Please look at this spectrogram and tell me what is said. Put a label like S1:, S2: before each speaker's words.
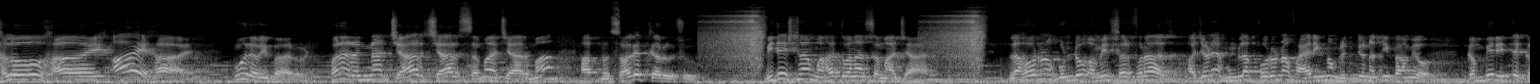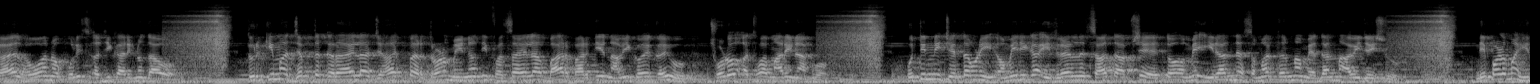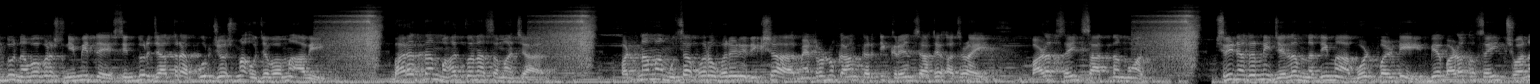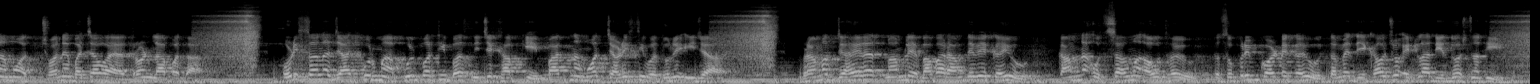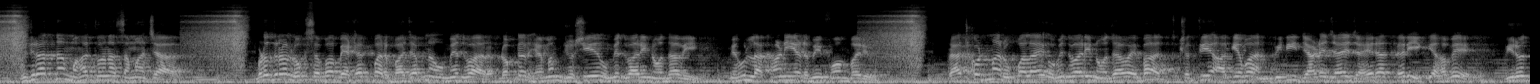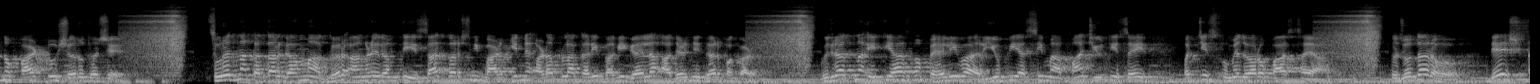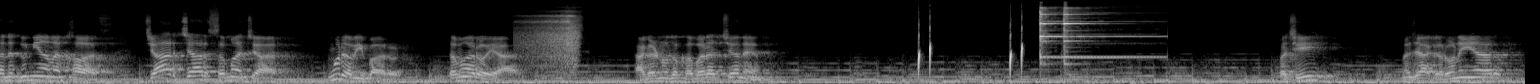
S1: Hello hi આય હાય હું રવિ બારોડ રંગના ચાર ચાર સમાચારમાં આપનું સ્વાગત કરું છું. વિદેશના મહત્વના સમાચાર. લાહોરનો ગુંડો અમીર સરફરાઝ અજાણ્યા હુમલાખોરોના ફાયરિંગમાં મૃત્યુ નથી પામ્યો. ગંભીર રીતે ઘાયલ હોવાનો પોલીસ અધિકારીનો દાવો. તુર્કીમાં જપ્ત કરાયેલા જહાજ પર ત્રણ મહિનાથી ફસાયેલા બાર ભારતીય નાવિકોએ કહ્યું, છોડો અથવા મારી નાખો. પુતિનની ચેતવણી અમેરિકા ઇઝરાયલને સાથ આપશે તો અમે ઈરાનના સમર્થનમાં મેદાનમાં આવી જઈશું. નેપાળમાં હિન્દુ નવા વર્ષ નિમિત્તે સિંદૂર જાત્રા પૂરજોશમાં ઉજવવામાં આવી. ભારતના મહત્વના સમાચાર. પટનામાં મુસાફરો ભરેલી રિક્ષા મેટ્રોનું કામ કરતી ક્રેન સાથે અથડાઈ. બાળક સહિત સાતના મોત. શ્રીનગરની જેલમ નદીમાં બોટ પલટી, બે બાળકો સહિત છના મોત, છને બચાવાયા, ત્રણ લાપતા. ઓડિશાના જાજપુરમાં પુલ પરથી બસ નીચે ખાબકી પાંચના મોત ચાળીસથી વધુને ઈજા. ભ્રામક જાહેરાત મામલે બાબા રામદેવે કહ્યું, કામના ઉત્સાહમાં આવું થયું. તો સુપ્રીમ કોર્ટે કહ્યું, તમે દેખાવ છો એટલા નિર્દોષ નથી. ગુજરાતના મહત્વના સમાચાર. વડોદરા લોકસભા બેઠક પર ભાજપના ઉમેદવાર ડોક્ટર હેમંત જોશીએ ઉમેદવારી નોંધાવી. મેહુલ લાખાણીએ ડમી ફોર્મ ભર્યું. રાજકોટમાં રૂપાલાએ ઉમેદવારી નોંધાવ્યા બાદ ક્ષત્રિય આગેવાન પીટી જાડેજાએ જાહેરાત કરી કે હવે વિરોધનો પાર્ટ ટુ શરૂ થશે. સુરતના કતાર ગામમાં ઘર આંગણે રમતી સાત વર્ષની બાળકીને અડપલા કરી ભાગી ગયેલા આધેડની ધરપકડ. ગુજરાતના ઇતિહાસમાં પહેલીવાર યુપીએસસીમાં પાંચ યુવતી સહિત પચીસ ઉમેદવારો પાસ થયા. તો જોતા રહો, દેશ અને દુનિયાના ખાસ ચાર ચાર સમાચાર. હું રવિ બારોટ. તમારો યાર. આગળનું તો ખબર જ છે ને. પછી? મજા કરો ને યાર.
